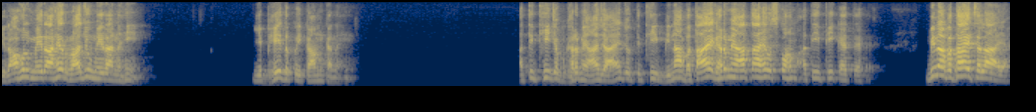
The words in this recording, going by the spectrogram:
कि राहुल मेरा है, राजू मेरा नहीं, ये भेद कोई काम का नहीं। अतिथि जब घर में आ जाए, जो तिथि बिना बताए घर में आता है, उसको हम अतिथि कहते हैं। बिना बताए चला आया।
